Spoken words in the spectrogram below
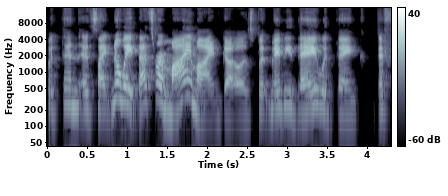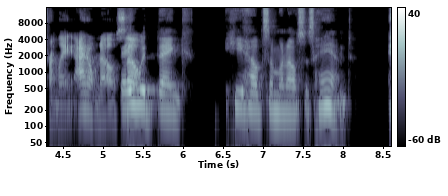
but then it's like, no, wait, that's where my mind goes. But maybe they would think differently. I don't know. They so would think he held someone else's hand.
